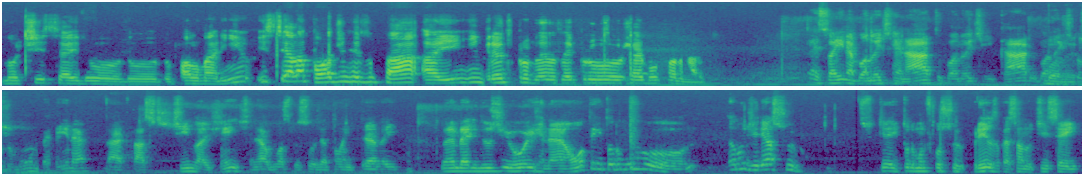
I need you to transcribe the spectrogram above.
notícia aí do, do, do, Paulo Marinho e se ela pode resultar aí em grandes problemas aí para o Jair Bolsonaro? É isso aí, né? Boa noite, Renato. Boa noite, Ricardo. Boa, boa noite, noite todo mundo aí, né? Que tá assistindo a gente, né? Algumas pessoas já estão entrando aí no MBL News de hoje, né? Ontem todo mundo, eu não diria sur... que todo mundo ficou surpreso com essa notícia aí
